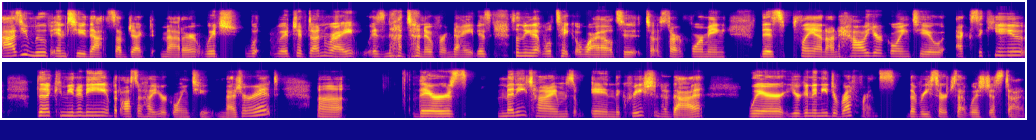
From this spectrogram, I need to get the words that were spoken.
as you move into that subject matter which which if done right is not done overnight is something that will take a while to, to start forming this plan on how you're going to execute the community but also how you're going to measure it uh, there's many times in the creation of that where you're going to need to reference the research that was just done.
